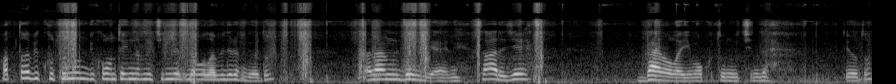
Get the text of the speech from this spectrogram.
hatta bir kutunun bir konteynerin içinde bile olabilirim diyordum. Önemli değil yani. Sadece ben olayım o kutunun içinde diyordum.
